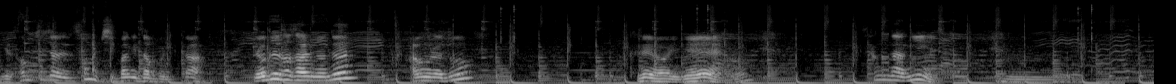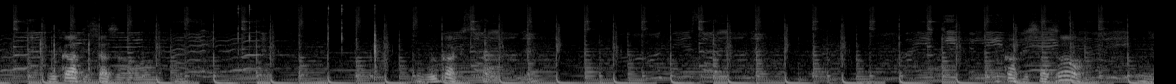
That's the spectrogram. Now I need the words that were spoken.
이게 섬지자 섬 지방이다 보니까 여기서 살면은 아무래도 그래요. 이게 어? 상당히 음, 물가가 비싸서 어? 물가가 비싸요. 물가 비싸서 음,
